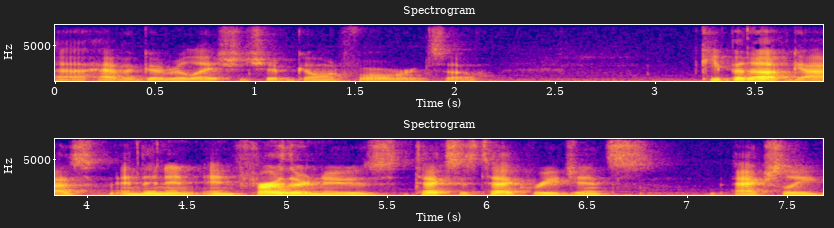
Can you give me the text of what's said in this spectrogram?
uh, have a good relationship going forward. So keep it up, guys. And then in, in further news, Texas Tech Regents actually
